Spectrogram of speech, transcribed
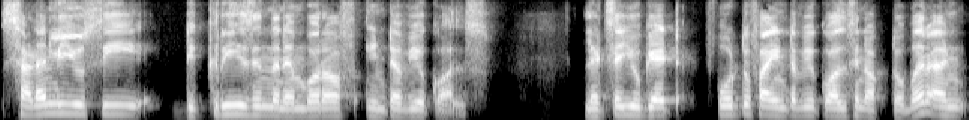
suddenly you see decrease in the number of interview calls. Let's say you get four to five interview calls in October and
